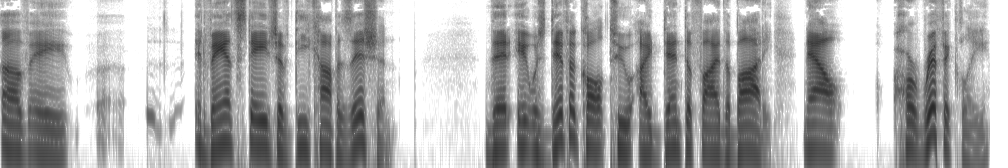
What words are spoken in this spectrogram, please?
of a uh, advanced stage of decomposition that it was difficult to identify the body. Now, horrifically,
